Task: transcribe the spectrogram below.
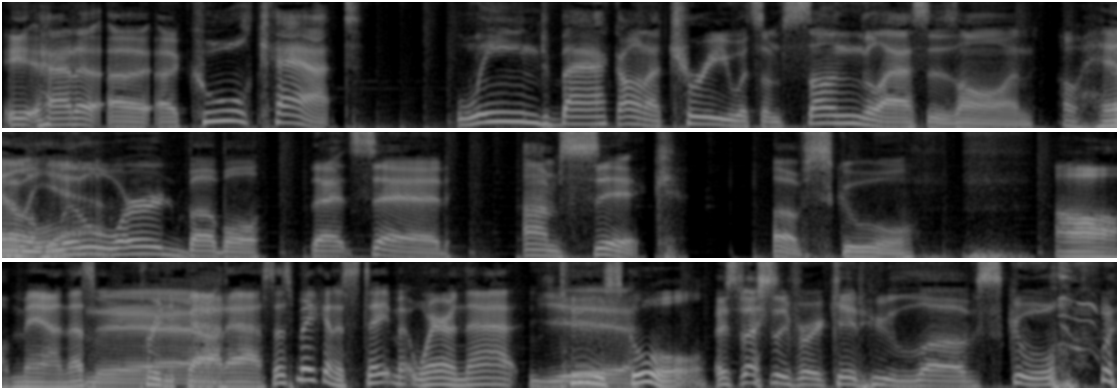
It had a, a, a cool cat leaned back on a tree with some sunglasses on, Oh hell and a yeah! little word bubble that said, "I'm sick of school." oh man, that's pretty badass. That's making a statement wearing that Yeah. to school. Especially for a kid who loves school. but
